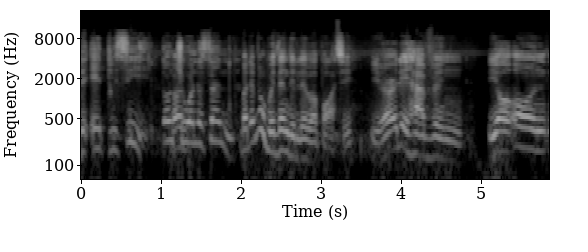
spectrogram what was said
the APC. Don't but, you understand? But even within the Labour Party, you're already having your own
